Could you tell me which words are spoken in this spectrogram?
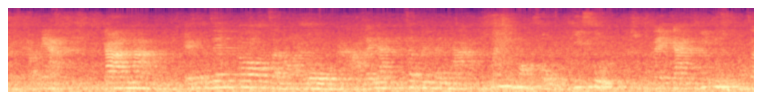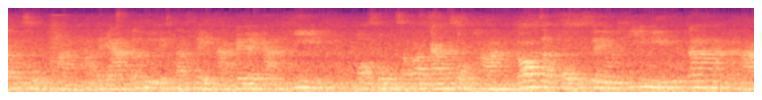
ข่ยแล้วเนี่ยการหลั่งเอสโตรเจนก็จะน้อยลงนะคะระยะที่จะเป็นระยะที่เหมาะสมที่สุดในการที่หนู ที่เหมาะสมสำหรับการผสมพันธุ์ก็จะพบเซลล์ที่มีรูปด้านนะคะ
